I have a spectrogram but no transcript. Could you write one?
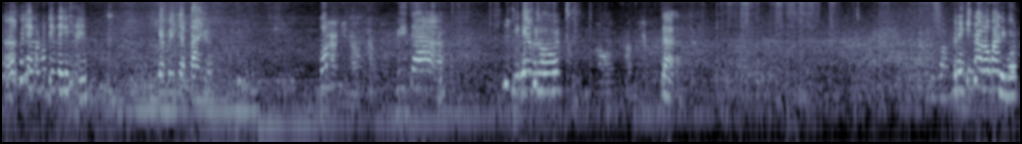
เออไม่ใช่รถเก็บไปที่ไหนเก็บไปจับตายอยู่รถพี่จ้าพี่แก้พี่รถจ้ะไม่ได้กินข้าวแล้วบ้านอีกหมด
